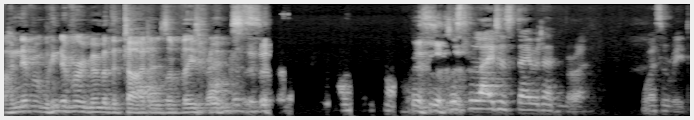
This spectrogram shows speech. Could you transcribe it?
I never. We never remember the titles of these books. just the latest David Attenborough. Worth a read.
